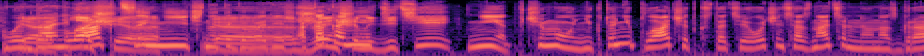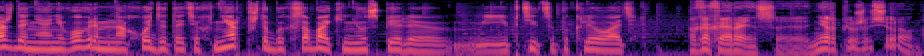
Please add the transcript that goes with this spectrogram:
Ой, э, Даня, плащ, как э, цинично ты говоришь. А как женщин и они... детей. Нет, почему? Никто не плачет. Кстати, очень сознательные у нас граждане. Они вовремя находят этих нерп, чтобы их собаки не успели и птицы поклевать. А какая разница? Нерпи уже все равно.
